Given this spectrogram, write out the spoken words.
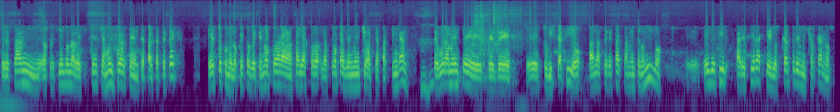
pero están ofreciendo una resistencia muy fuerte en Tepalcatepec. Esto con el objeto de que no puedan avanzar las, las tropas del Mencho hacia Patingán. Seguramente desde eh, Tubiscatío van a hacer exactamente lo mismo. Eh, es decir, pareciera que los cárteles michoacanos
